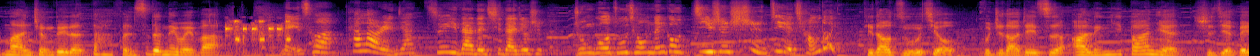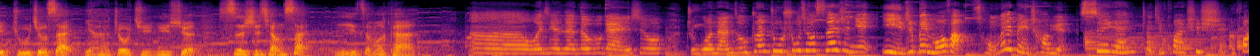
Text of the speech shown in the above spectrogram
曼城队的大粉丝的那位吧？没错，他老人家最大的期待就是中国足球能够跻身世界强队。提到足球，不知道这次二零一八年世界杯足球赛亚洲区预选四十强赛你怎么看？嗯，我现在都不敢说，中国男足专注输球三十年，一直被模仿，从未被超越。虽然这句话是实话，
